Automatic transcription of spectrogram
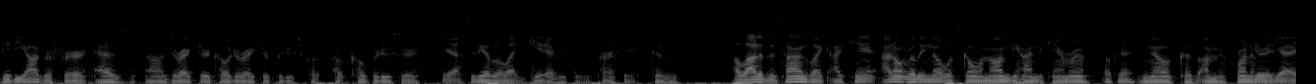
videographer as uh, director, co-director, producer, pro- pro- co-producer Yeah. to be able to like get everything perfect. Because a lot of the times, like I can't, I don't really know what's going on behind the camera, Okay. you know, because I'm in front of You're, it. yeah.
